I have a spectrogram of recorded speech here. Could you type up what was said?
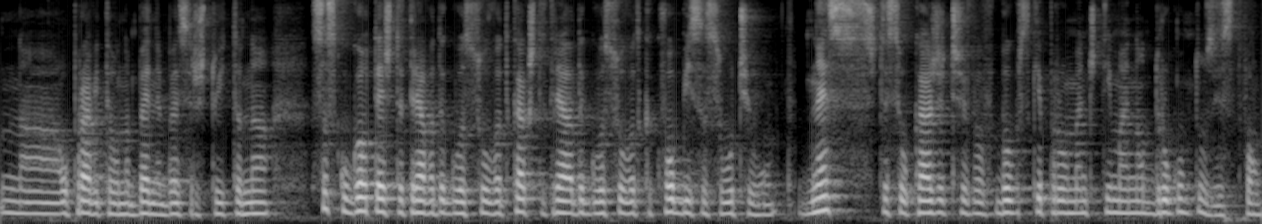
на управител на БНБ срещу ИТАНА с кого те ще трябва да гласуват, как ще трябва да гласуват, какво би се случило. Днес ще се окаже, че в българския парламент ще има едно друго мнозинство.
